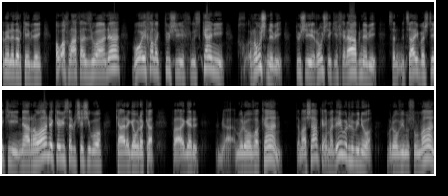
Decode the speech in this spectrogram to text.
ئەبێ لە دەرکەی بدەی ئەو ئەخڵاقە جوانە بۆی خەڵک توشی خلیسکانی ڕەوش نەبی توشی ڕەوشتێکی خراپ نەبی چاوی بە شتێکی ناڕەوا نەکەوی سەر بچێشی بۆ کارە گەورەکە فئەگەر مرۆڤەکان تەماشا بکە ئێمە لێی وردبینەوە مرۆڤی مسلمان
